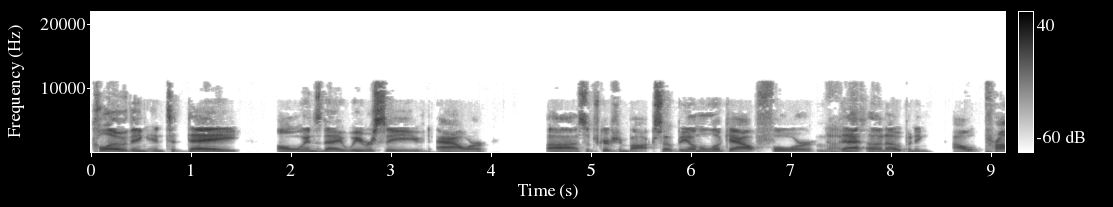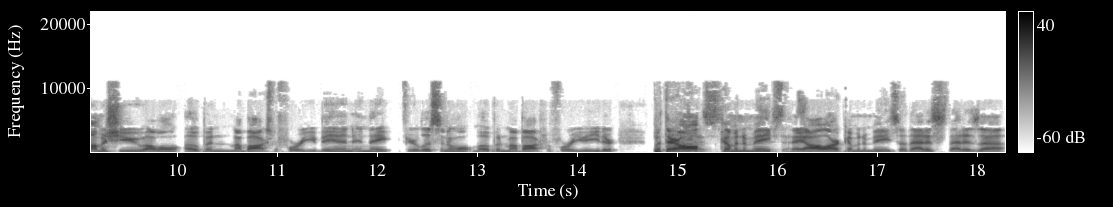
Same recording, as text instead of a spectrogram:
clothing. And today on Wednesday, we received our uh, subscription box. So be on the lookout for Nice. that unopening. I will promise you, I won't open my box before you, Ben. And Nate, if you're listening, I won't open my box before you either. But they're all coming to me. Nice. They all are coming to me. So that is that is uh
